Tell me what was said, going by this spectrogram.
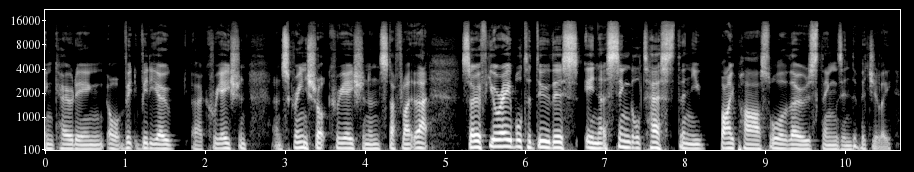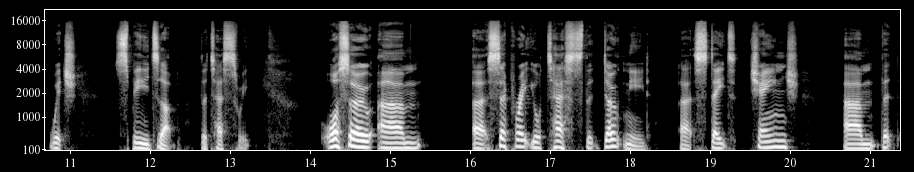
encoding or vi- video uh, creation and screenshot creation and stuff like that. So if you're able to do this in a single test, then you bypass all of those things individually, which speeds up the test suite. Also, um, uh, separate your tests that don't need uh, state change. Um, that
